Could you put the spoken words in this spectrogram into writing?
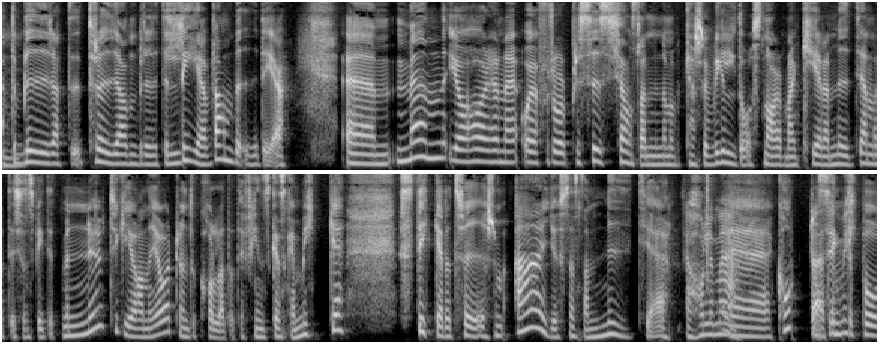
att det blir att tröjan blir lite levande i det. Ehm, men jag har henne och jag förstår precis känslan när man kanske vill då snarare markera midjan, att det känns viktigt. Men nu tycker jag när jag har varit runt och kollat att det finns ganska mycket stickade tröjor som är just nästan midje Jag håller med. eh, korta. Jag ser tänkte på.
